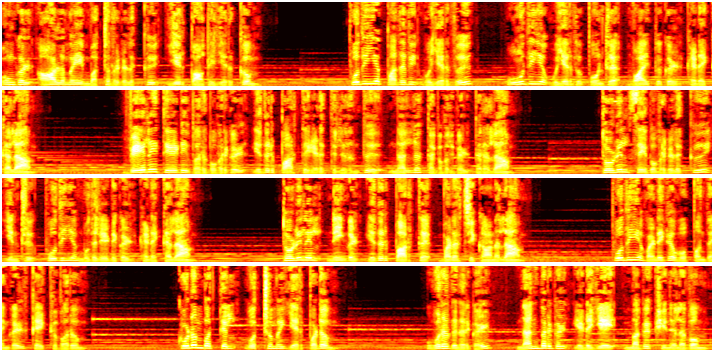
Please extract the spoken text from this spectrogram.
உங்கள் ஆளுமை மற்றவர்களுக்கு ஈர்ப்பாக இருக்கும். புதிய பதவி உயர்வு ஊதிய உயர்வு போன்ற வாய்ப்புகள் கிடைக்கலாம். வேலை தேடி வருபவர்கள் எதிர்பார்த்த இடத்திலிருந்து நல்ல தகவல்கள் பெறலாம். தொழில் செய்பவர்களுக்கு இன்று புதிய முதலீடுகள் கிடைக்கலாம். தொழிலில் நீங்கள் எதிர்பார்த்த வளர்ச்சி காணலாம். புதிய வணிக ஒப்பந்தங்கள் கைக்கு வரும். குடும்பத்தில் ஒற்றுமை ஏற்படும். உறவினர்கள் நண்பர்கள் இடையே மகிழ்ச்சி நிலவும்.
